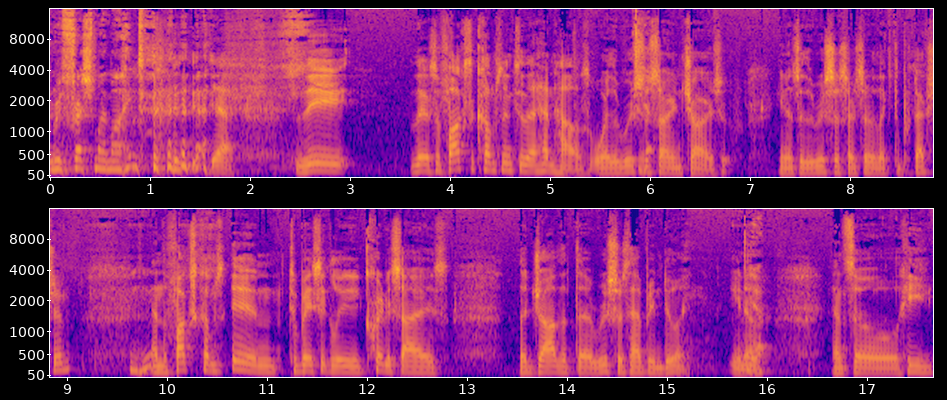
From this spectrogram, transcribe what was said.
refresh my mind? yeah. The there's a fox that comes into the hen house where the roosters Yeah. are in charge. You know, so the roosters are sort of like the protection. Mm-hmm. And the fox comes in to basically criticize the job that the roosters have been doing, you know. Yeah. And so he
